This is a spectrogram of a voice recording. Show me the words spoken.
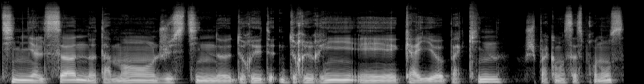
Tim Nielsen notamment, Justine Drury et Kai Pakin je sais pas comment ça se prononce,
